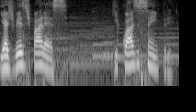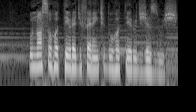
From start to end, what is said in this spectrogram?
E às vezes parece que quase sempre o nosso roteiro é diferente do roteiro de Jesus.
